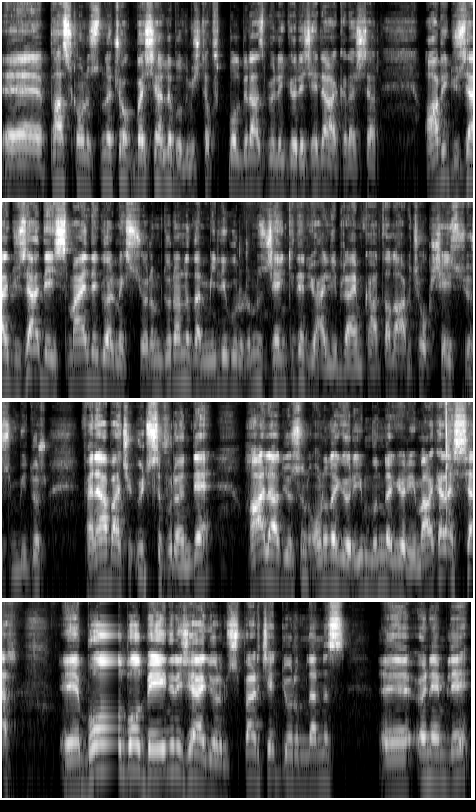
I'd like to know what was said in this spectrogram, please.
e, pas konusunda çok başarılı buldum. İşte futbol biraz böyle göreceli arkadaşlar. Abi güzel güzel de İsmail de görmek istiyorum. Duran'ı da milli gururumuz Cenk'i de diyor Halil İbrahim Kartal. Abi çok şey istiyorsun bir dur. Fenerbahçe 3-0 önde. Hala diyorsun onu da göreyim bunu da göreyim. Arkadaşlar e, bol bol beğeni rica ediyorum. Süper chat yorumlarınız e, önemli.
